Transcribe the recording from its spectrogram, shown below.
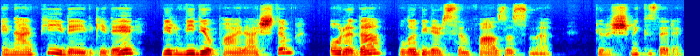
NLP ile ilgili bir video paylaştım. Orada bulabilirsin fazlasını. Görüşmek üzere.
